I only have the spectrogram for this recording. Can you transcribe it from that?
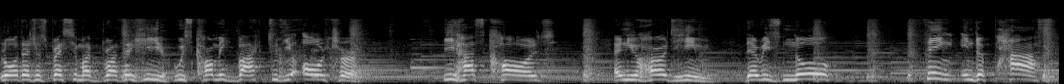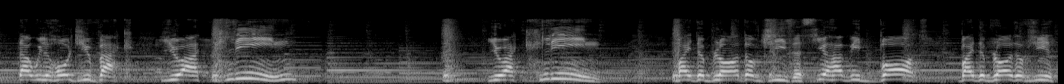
Lord, I just bless you, my brother here who is coming back to the altar. He has called and you heard him. There is no thing in the past that will hold you back. You are clean. You are clean by the blood of Jesus. You have been bought by the blood of Jesus.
